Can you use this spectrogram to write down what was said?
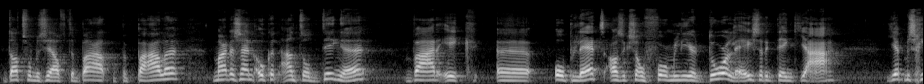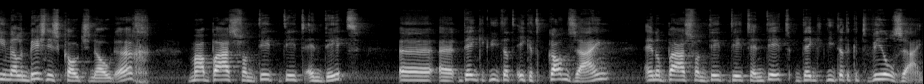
dat voor mezelf te bepalen. Maar er zijn ook een aantal dingen waar ik uh, op let als ik zo'n formulier doorlees. Dat ik denk, ja, je hebt misschien wel een business coach nodig. Maar op basis van dit, dit en dit uh, uh, denk ik niet dat ik het kan zijn. En op basis van dit, dit en dit denk ik niet dat ik het wil zijn.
